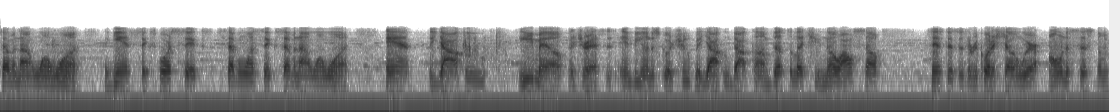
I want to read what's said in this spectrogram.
seven nine one one. Again, six four six seven one six seven nine one one. And the Yahoo email address is nb underscore troop at yahoo dot com. Just to let you know also, since this is a recorded show and we're on the systems,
